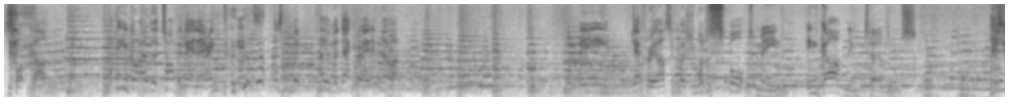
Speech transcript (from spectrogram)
swap card? I think you've gone over the top again, Eric. It's just a bit over-decorated. No one. The Geoffrey asked the question, what does sport mean in gardening terms? It's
